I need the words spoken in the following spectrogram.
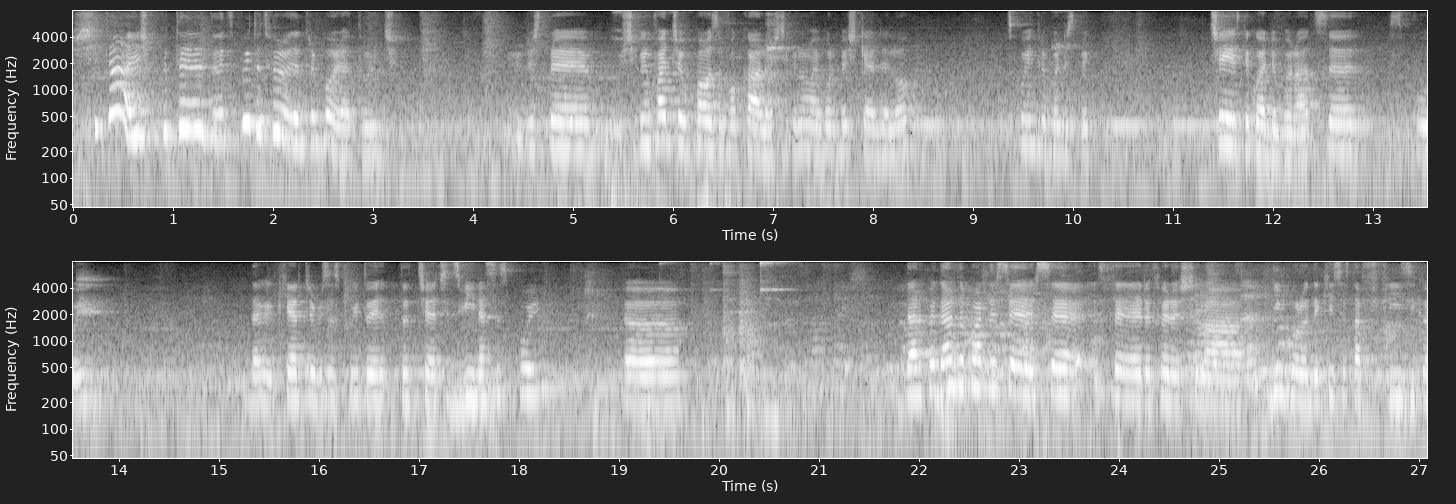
și da, ești pute, îți pui tot felul de întrebări atunci. Despre, și când faci o pauză vocală, știi că nu mai vorbești chiar deloc, îți pui întrebări despre ce este cu adevărat să spui, dacă chiar trebuie să spui tot, tot ceea ce îți vine să spui. Uh, dar pe de altă parte se, se, se referă și la, dincolo de chestia asta fizică,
